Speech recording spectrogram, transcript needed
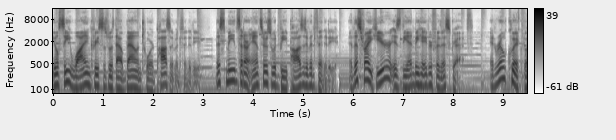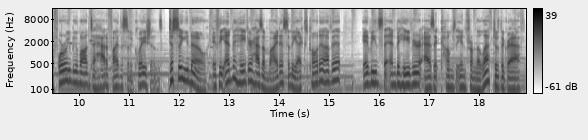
You'll see y increases without bound toward positive infinity. This means that our answers would be positive infinity. And this right here is the end behavior for this graph. And real quick, before we move on to how to find this in equations, just so you know, if the end behavior has a minus in the exponent of it, it means the end behavior as it comes in from the left of the graph,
